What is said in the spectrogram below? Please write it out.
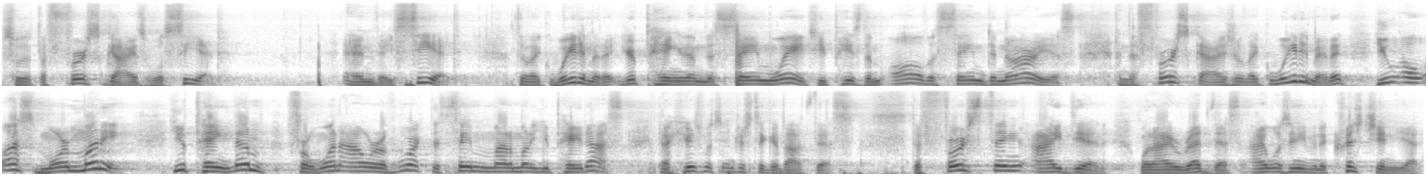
so that the first guys will see it. And they see it. They're like, wait a minute, you're paying them the same wage. He pays them all the same denarius. And the first guys are like, wait a minute, you owe us more money. You're paying them for one hour of work the same amount of money you paid us. Now, here's what's interesting about this. The first thing I did when I read this, I wasn't even a Christian yet,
